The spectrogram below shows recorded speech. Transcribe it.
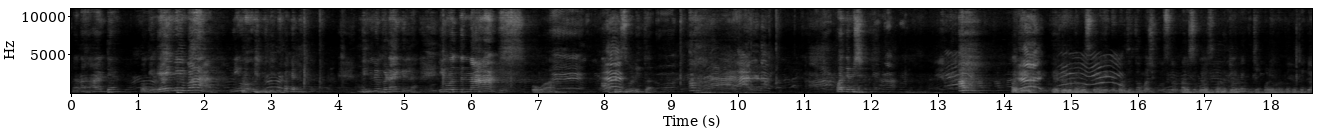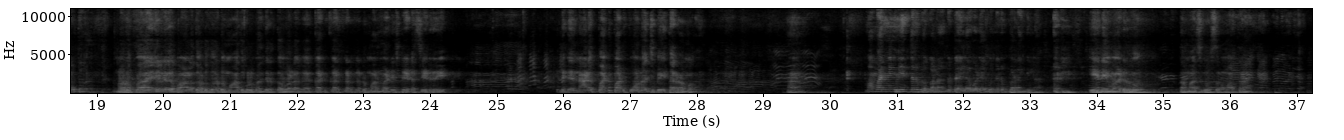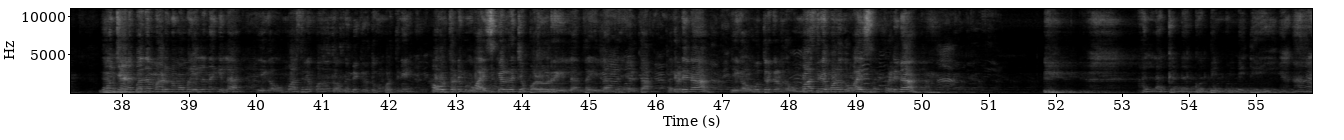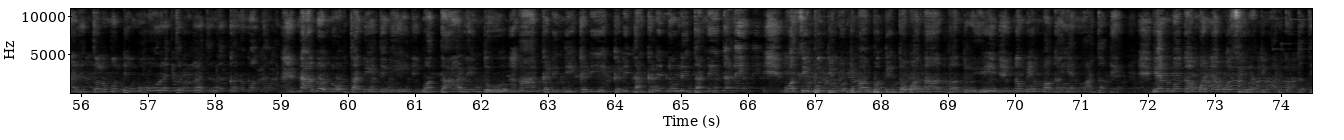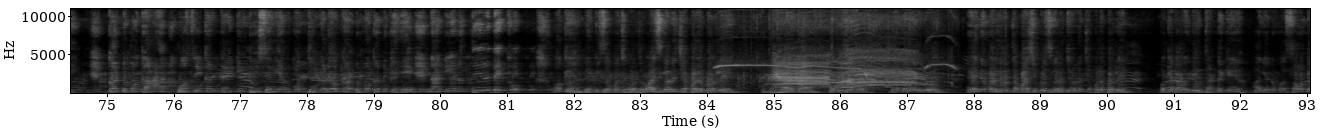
ನನ್ನ ಹಾಟೆ ಓಕೆ ಏ, ನೀ ಬಾ. ನೀವು ನಿನ್ನ ಬಿಡಂಗಿಲ್ಲ. ಇವತ್ತು ನಾ ಓವ ಆಫೀಸ್ ಹೊಡಿತ. ಒಂದ್ ನಿಮಿಷ. ಓಕೆ ಎಲ್ರಿಗೂ ನಮಸ್ಕಾರ. ಏನು ಮಾಡಿದ್ರು ತಮಾಷೆಗೋಸ್ಕರ ನಗಸಗೋಸ್ಕರ ಜೋರಾಗಿ ಚಪ್ಪಾಳೆ ಬರ್ಬೇಕಂತ ಕೇಳ್ತಾ. ನೋಡಪ್ಪ ಯಾಕಂದ್ರೆ ಭಾಳ ದೊಡ್ಡ ದೊಡ್ಡ ಮಾತುಗಳು ಬಂದಿರ್ತಾವ ಒಳಗ. ಕಟ್ ಕಟ್ ಕಟ್ ಕಟ್ ಮಾಡಿ ಮಾಡಿ ಸ್ಟೇಟಸ್ ಇಡ್ರಿ. ಇಲ್ಲಿಗೆ ನಾಳೆ ಪಟ್ ಪಟ್ ಫೋನ್ ಹಚ್ಚಿ ಬೈತಾರ ನಮಗ. ಹಾಂ. ಮಾಮ ನೀನು ನಿಂತಿರ್ಬೇಕು ನಂಗೆ ಡೈಲಾಗ್ ಹೊಡ್ಯಾಕ ನೆನಪು ಬರಂಗಿಲ್ಲ. ಏನೇ ಮಾಡಿರು ತಮಾಷೆಗೋಸ್ಕರ ಮಾತ್ರ. ಜಾನಪದ ಮಾಡುನು ಮಮ್ಮ ಇಲ್ಲ ನಂಗಿಲ್ಲ ಈಗ ಉಮ್ಮಾಸ್ರಿ ಅಮ್ಮದ ಒಂದು ಮೆಮಿಕ್ರಿ ತಗೊಂಡ್ ಬರ್ತೀನಿ. ಅವ್ರ ತರ ನಿಮ್ಗೆ ವಾಯ್ಸ್ ಕೇಳ್ರೆ ಚಪ್ಪಾಳೆ ಹೊಡ್ರಿ ಇಲ್ಲ ಅಂತ ಇಲ್ಲ ಅಂತ ಹೇಳ್ತಾ. ಅದ್ ರೆಡಿನಾ ಈಗ ಉತ್ತರ ಕನ್ನಡದ ಉಮ್ಮಾಸ್ರಿ ಅಮ್ಮನ ಒಂದು ವಾಯ್ಸ್ ರೆಡಿನಾ ಅಲ್ಲ ಕಣ್ಣ ಗೊಂಬೆ ಮುಂಡಿದೆ. ಆರತ್ತಲು ಮುಂದೆ ಮೂರು ರಾಜನ ಕಣ್ಣು ಮಗ. ನಾನು ನೋಡ್ತಾನೆ ಇದ್ದೀನಿ. ಒತ್ತಾರಿಂದು ಆ ಕಡಿಂದ ಈ ಕಡಿ ಈ ಕಡಿಂದ ಆ ಕಡೆ ನೂಲಿತಾನೆ ಇದ್ದಾನೆ. ಒಸಿ ಬುದ್ಧಿ ಕೊಟ್ಟು ಬಾ, ಬುದ್ಧಿ ತವನ ಅಂತಂದ್ರಿ. ನಮ್ಮ ಹೆಣ್ಮಗ ಏನ್ ಮಾಡ್ತದೆ ಹೆಣ್ಮಗ ಮಗ ಮನೆ ಒಸಿ ರೊಟ್ಟಿ ಮಾಡ್ಕೊತದೆ ಗಂಡು ಮಗ ಒಸಿ ಕಂಡ್ರಿ ಗಿಂಟ್ರಿ ಸರಿ ಅನ್ಕೊಂತಿರ್ಗಡ ತಿರ್ಗಾಡೋ ಗಂಡು ಮಗನಿಗೆ ನಾನೇನಂತ ಹೇಳ್ಬೇಕು? Okay thank you so much ಅವ್ರದ್ರ ವಾಯ್ಸ್ಗೆ ಚಪ್ಪಾಳೆ ಬರಲಿ. ಅಂತ ಹೇಳ್ತಾ ಥ್ಯಾಂಕ್ ಯು ಸೊ ಮಚ್ ಧನ್ಯವಾದಗಳು. ಏನೇ ಮಾಡಿದ್ರು ತಮಾಷೆಗೋಸ್ಕರ ಜೀವನ ಚಪ್ಪಾಳೆ ಬರಲಿ. ಓಕೆ, ನಾವು ಇಡೀ ತಂಡಕ್ಕೆ ಹಾಗೆ ನಮ್ಮ ಸೌಂಡ್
